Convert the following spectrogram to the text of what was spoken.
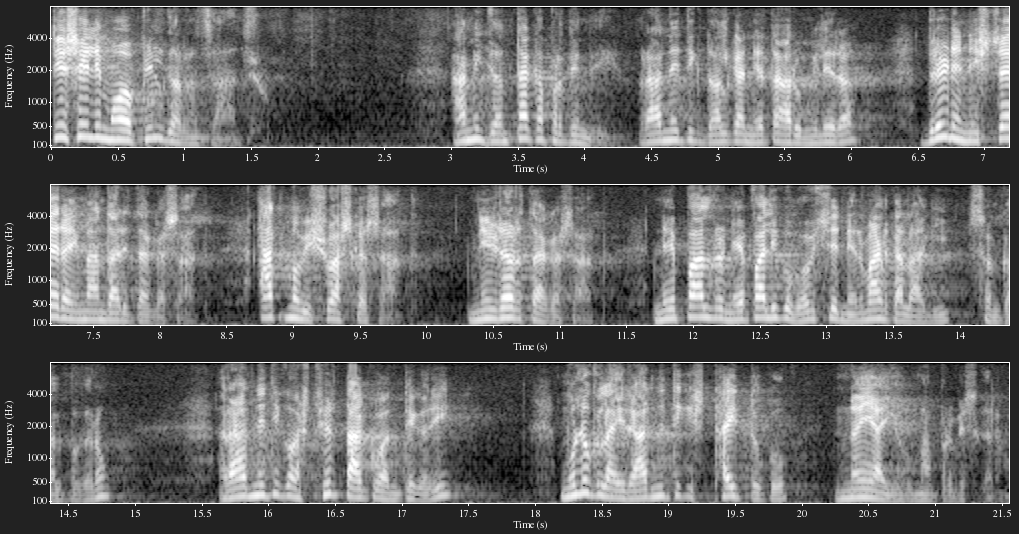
त्यसैले म अपिल गर्न चाहन्छु हामी जनताका प्रतिनिधि राजनीतिक दलका नेताहरू मिलेर दृढ निश्चय र इमान्दारिताका साथ आत्मविश्वासका साथ निडरताका साथ नेपाल र नेपालीको भविष्य निर्माणका लागि सङ्कल्प गरौँ। राजनीतिक अस्थिरताको अन्त्य गरी मुलुकलाई राजनीतिक स्थायित्वको नयाँ युगमा प्रवेश गरौँ।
